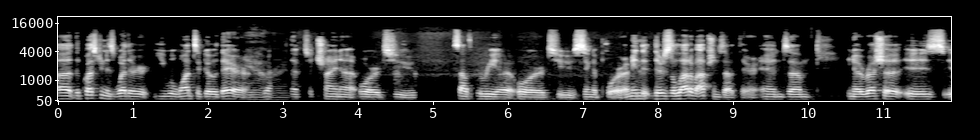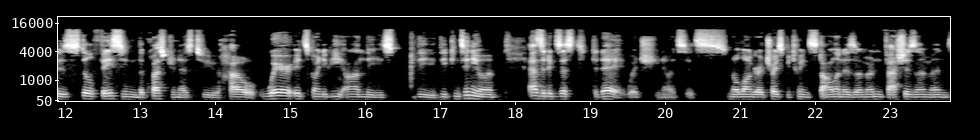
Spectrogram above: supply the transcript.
Uh, the question is whether you will want to go there yeah, than to China or to South Korea or to Singapore. I mean, th- there's a lot of options out there, and um, you know, Russia is is still facing the question as to how where it's going to be on these the the continuum as it exists today, which you know it's it's no longer a choice between Stalinism and fascism and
